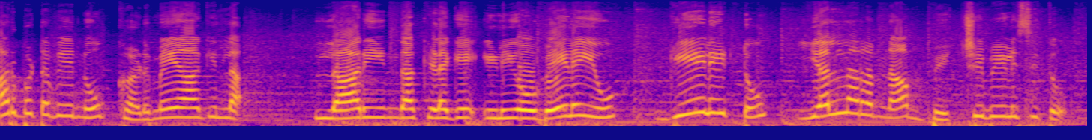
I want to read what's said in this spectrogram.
ಆರ್ಭಟವೇನೂ ಕಡಿಮೆಯಾಗಿಲ್ಲ. ಲಾರಿಯಿಂದ ಕೆಳಗೆ ಇಳಿಯೋ ವೇಳೆಯೂ ಗೀಳಿಟ್ಟು ಎಲ್ಲರನ್ನ ಬೆಚ್ಚಿ ಬೀಳಿಸಿತು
